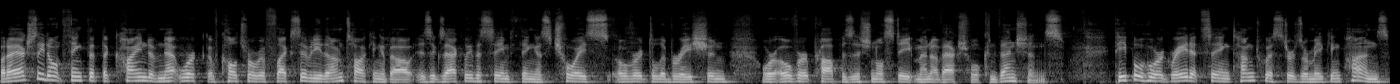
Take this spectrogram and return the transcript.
But I actually don't think that the kind of network of cultural reflexivity that I'm talking about is exactly the same thing as choice, overt deliberation, or overt propositional statement of actual conventions. People who are great at saying tongue twisters or making puns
